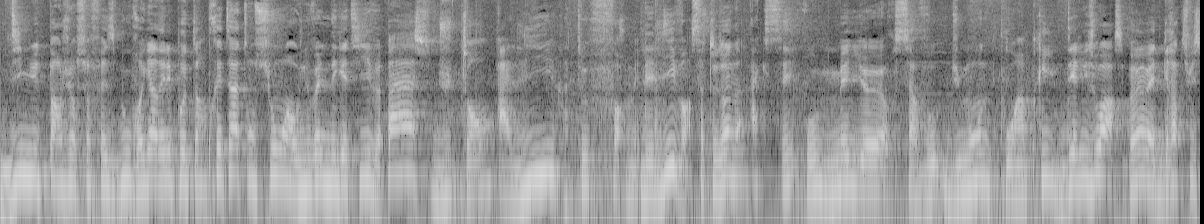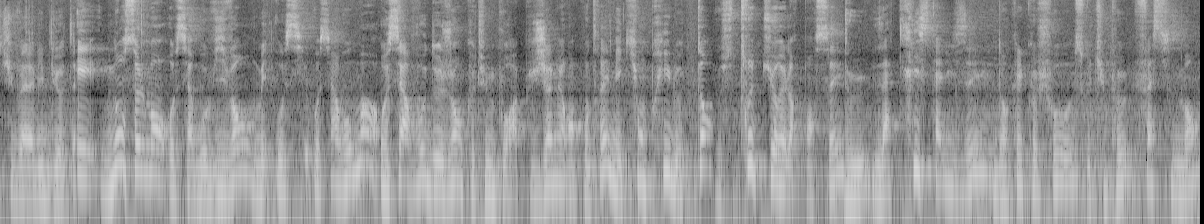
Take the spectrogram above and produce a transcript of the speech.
10 minutes par jour sur Facebook, regarder les potins, prêter attention aux nouvelles négatives, passe du temps à lire, à te former. Les livres, ça te donne accès au meilleur cerveau du monde pour un prix dérisoire. Ça peut même être gratuit si tu vas à la bibliothèque. Et non seulement au cerveau vivant, mais aussi au cerveau mort. Au cerveau de gens que tu ne pourras plus jamais rencontrer, mais qui ont pris le temps de structurer leur pensée, de la cristalliser dans quelque chose que tu peux facilement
